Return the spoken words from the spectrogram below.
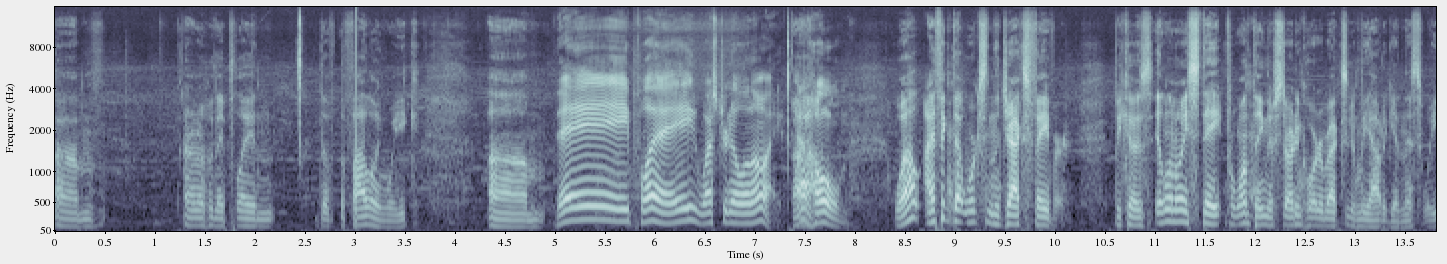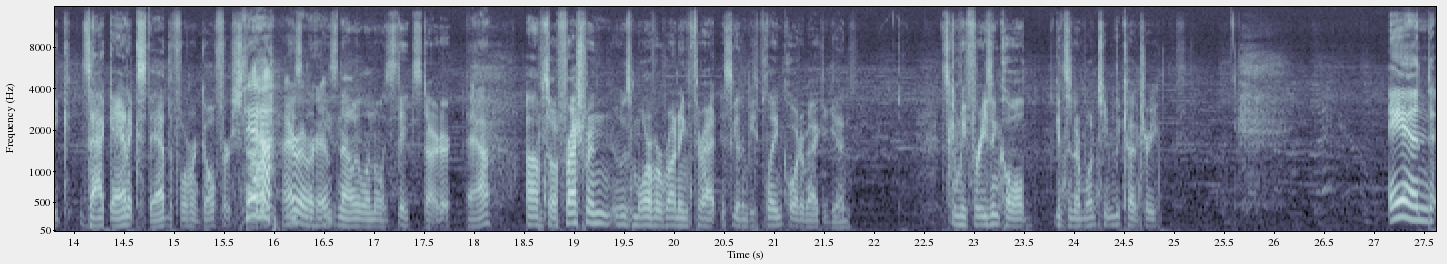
Um, I don't know who they play in the, the following week. Um, They play Western Illinois at Ah. home. Well, I think that works in the Jacks' favor because Illinois State, for one thing, their starting quarterback is going to be out again this week. Zack Annexstad, the former Gopher starter. Yeah, I he's remember now, him. He's now Illinois State starter. Yeah. Um, so a freshman who's more of a running threat is going to be playing quarterback again. It's going to be freezing cold against the number one team in the country. And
